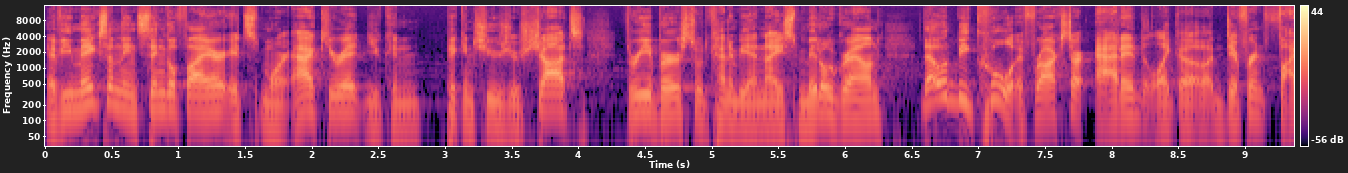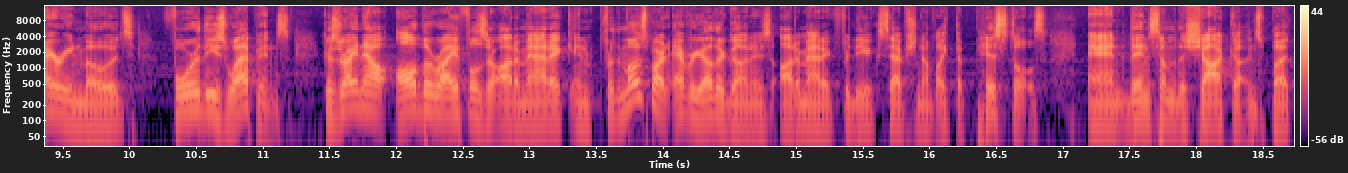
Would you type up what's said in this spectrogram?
if you make something single fire, it's more accurate. You can pick and choose your shots. Three burst would kind of be a nice middle ground. That would be cool if Rockstar added like a, a different firing modes for these weapons. Because right now, all the rifles are automatic, and for the most part, every other gun is automatic for the exception of like the pistols and then some of the shotguns. But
